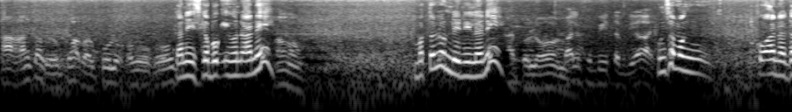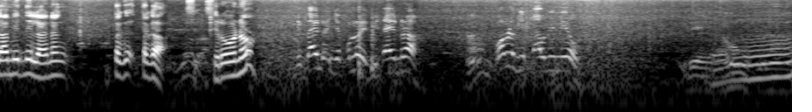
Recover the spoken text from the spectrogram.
Ah, ang tawag ko ba pulo ko ko. Kani iskabok ingon ani? Oh, Matulon din nila ni. atulon. Balik ko bitag di ay. Kung sa mang kuan na gamit nila ng taga, taga si, si Rono? Bitayin na niya puloy, bitayin ra. Ha? Huwag lagi paon ninyo. Di. ako. Hmm.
